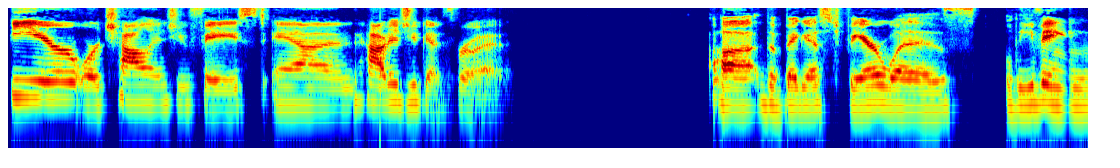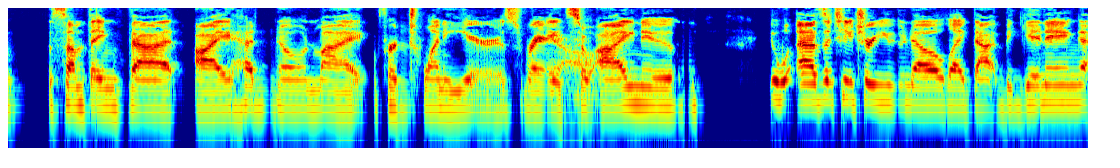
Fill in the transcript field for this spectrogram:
fear or challenge you faced and how did you get through it uh, the biggest fear was leaving something that I had known my for 20 years, right? Yeah. So I knew as a teacher, you know, like that beginning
